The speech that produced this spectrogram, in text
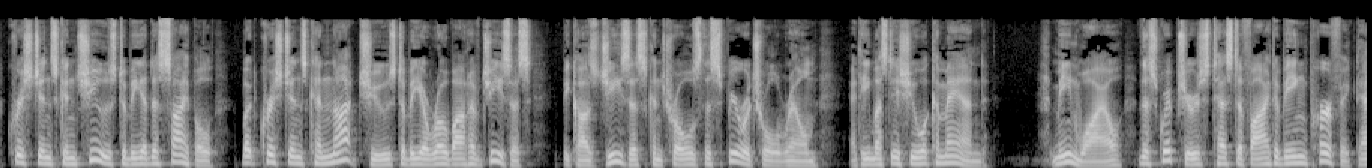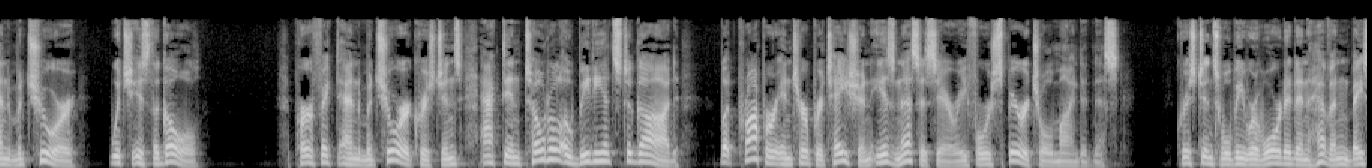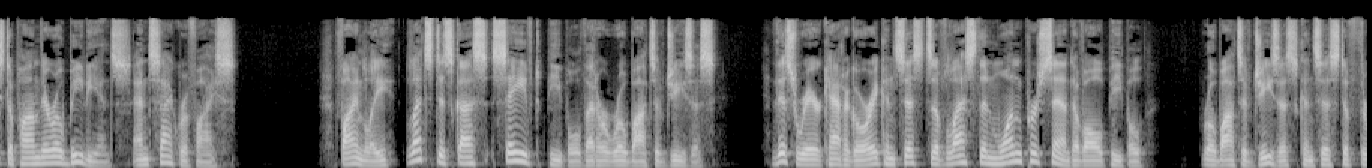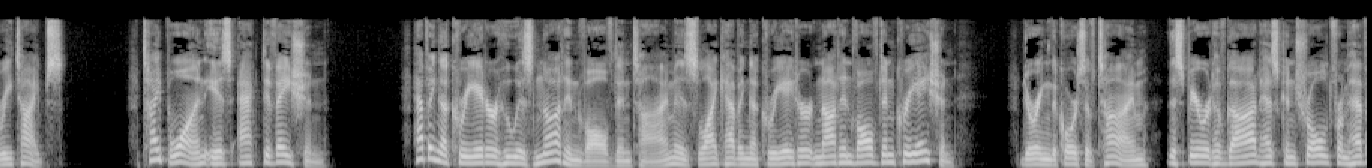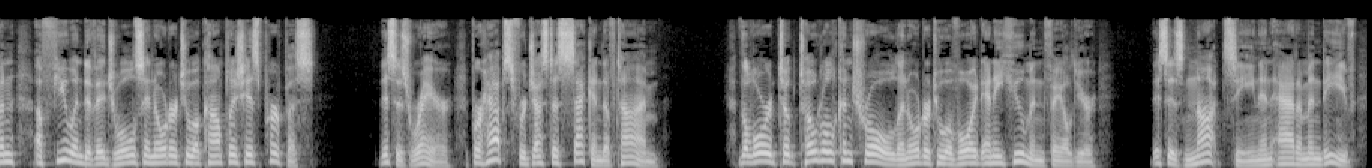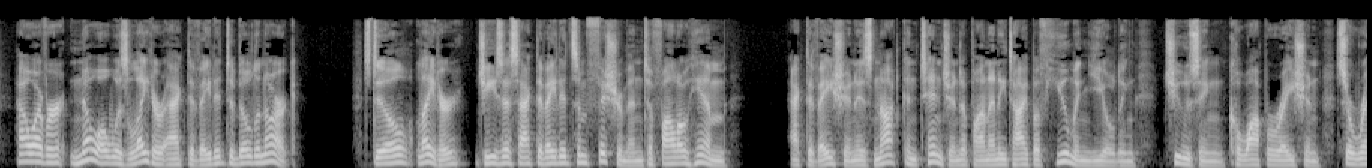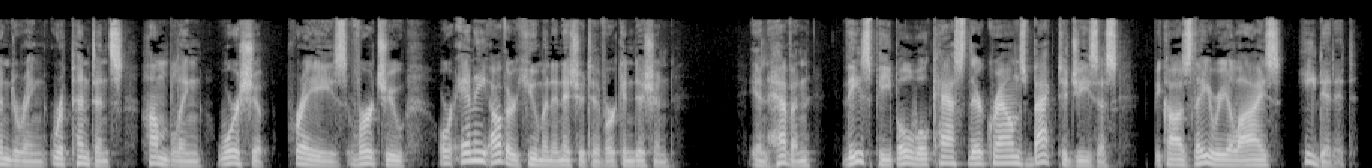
Christians can choose to be a disciple, but Christians cannot choose to be a robot of Jesus because Jesus controls the spiritual realm and he must issue a command. Meanwhile, the Scriptures testify to being perfect and mature, which is the goal. Perfect and mature Christians act in total obedience to God, but proper interpretation is necessary for spiritual mindedness. Christians will be rewarded in heaven based upon their obedience and sacrifice. Finally, let's discuss saved people that are robots of Jesus. This rare category consists of less than 1% of all people. Robots of Jesus consist of three types. Type 1 is activation. Having a creator who is not involved in time is like having a creator not involved in creation. During the course of time, the Spirit of God has controlled from heaven a few individuals in order to accomplish His purpose. This is rare, perhaps for just a second of time. The Lord took total control in order to avoid any human failure. This is not seen in Adam and Eve. However, Noah was later activated to build an ark. Still later, Jesus activated some fishermen to follow him. Activation is not contingent upon any type of human yielding, choosing, cooperation, surrendering, repentance, humbling, worship, praise, virtue, or any other human initiative or condition. In heaven, these people will cast their crowns back to Jesus because they realize He did it.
